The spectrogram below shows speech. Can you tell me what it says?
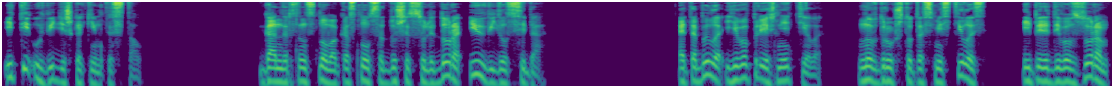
и ты увидишь, каким ты стал». Гандерсон снова коснулся души Сулидора и увидел себя. Это было его прежнее тело, но вдруг что-то сместилось, и перед его взором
